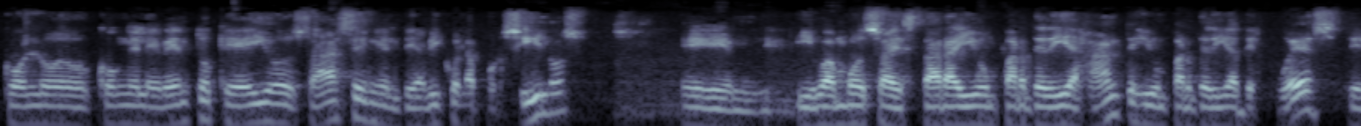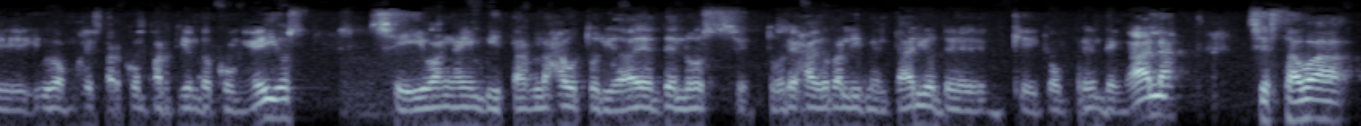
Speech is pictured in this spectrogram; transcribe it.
con, lo, con el evento que ellos hacen, el de avícola porcinos. Eh, íbamos a estar ahí un par de días antes y un par de días después. Eh, íbamos a estar compartiendo con ellos. Se iban a invitar las autoridades de los sectores agroalimentarios de, que comprenden ALA. Se estaba,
